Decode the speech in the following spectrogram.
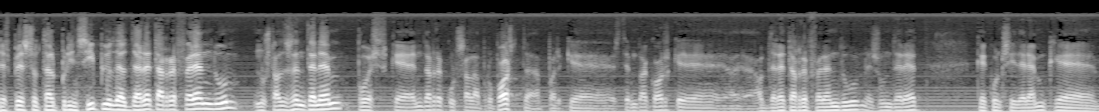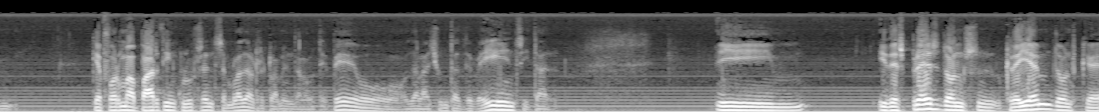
després sota el principi del dret a referèndum nosaltres entenem pues, que hem de recursar la proposta perquè estem d'acord que el dret a referèndum és un dret que considerem que, que forma part inclús em sembla del reglament de l'OTP o de la Junta de Veïns i tal. I, i després doncs, creiem doncs, que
